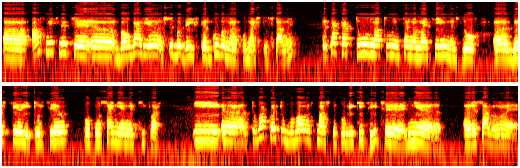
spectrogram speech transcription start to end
А, аз мисля, че а, България ще бъде изтъргувана, ако нещо стане. Така както НАТО не се намеси между а, Гърция и Турция по отношение на Кипър. И е, това, което говорят нашите политици, че ние решаваме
